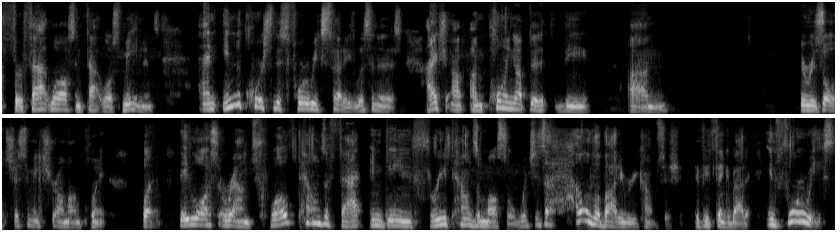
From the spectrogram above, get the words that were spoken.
for fat loss and fat loss maintenance and in the course of this four week study listen to this I actually i'm pulling up the the um, the results just to make sure I'm on point. But they lost around 12 pounds of fat and gained three pounds of muscle, which is a hell of a body recomposition if you think about it, in four weeks.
